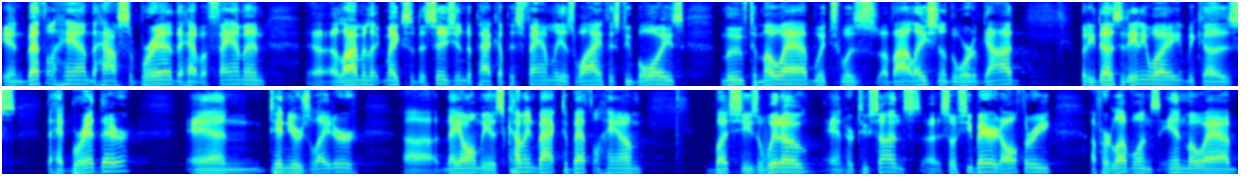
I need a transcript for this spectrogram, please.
in Bethlehem, the house of bread. They have a famine. Uh, Elimelech makes a decision to pack up his family, his wife, his two boys, move to Moab, which was a violation of the word of God. But he does it anyway because they had bread there. And 10 years later, uh, Naomi is coming back to Bethlehem, but she's a widow and her two sons. Uh, so she buried all three of her loved ones in Moab.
